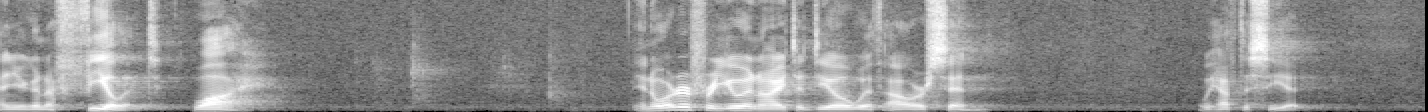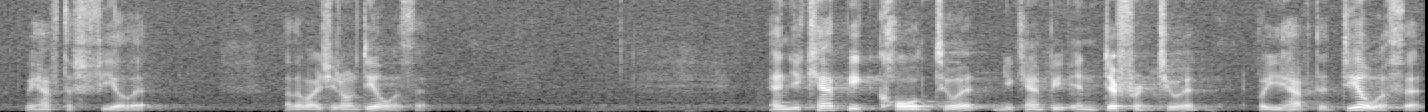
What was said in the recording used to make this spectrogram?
and you're going to feel it. Why? In order for you and I to deal with our sin, we have to see it. We have to feel it. Otherwise, you don't deal with it. And you can't be cold to it, you can't be indifferent to it, but you have to deal with it.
